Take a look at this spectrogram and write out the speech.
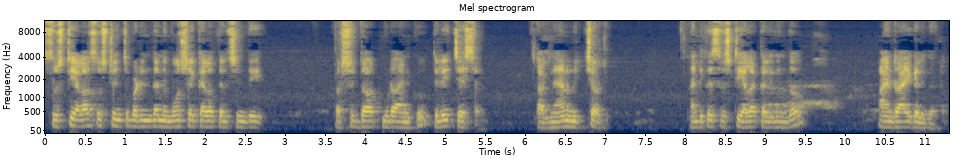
సృష్టి ఎలా సృష్టించబడిందని మోసేకి ఎలా తెలిసింది? పరిశుద్ధాత్ముడు ఆయనకు తెలియచేశాడు. ఆ జ్ఞానం ఇచ్చాడు. అందుకే సృష్టి ఎలా కలిగిందో ఆయన రాయగలిగాడు.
